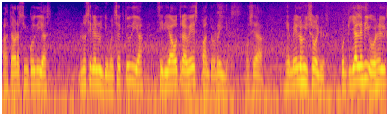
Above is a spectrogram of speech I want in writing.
hasta ahora cinco días, no sería el último, el sexto día sería otra vez pantorrillas, o sea, gemelos y solios, porque ya les digo, es el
